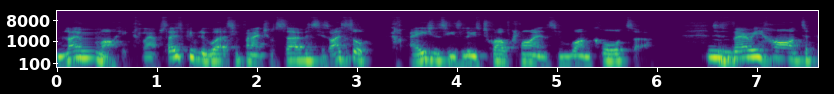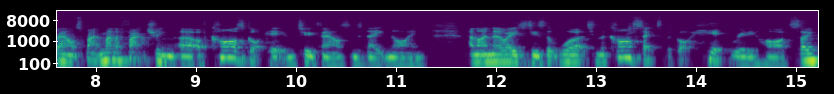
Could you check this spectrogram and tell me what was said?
loan market collapse those people who worked in financial services I saw agencies lose 12 clients in one quarter so it's mm. very hard to bounce back. Manufacturing uh, of cars got hit in 2008 9. And I know agencies that worked in the car sector that got hit really hard. So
